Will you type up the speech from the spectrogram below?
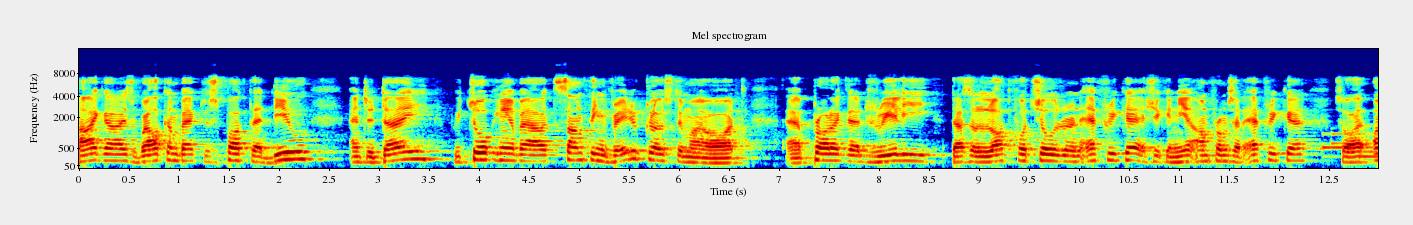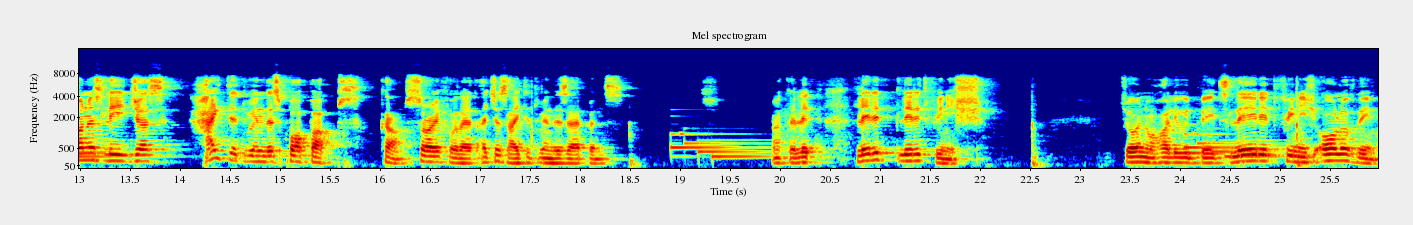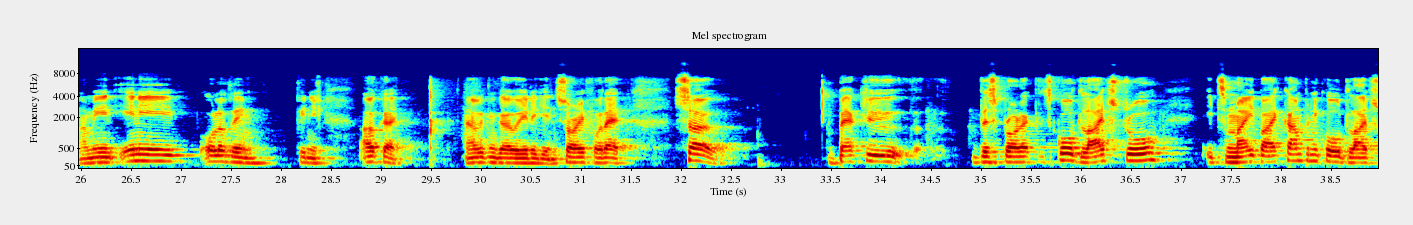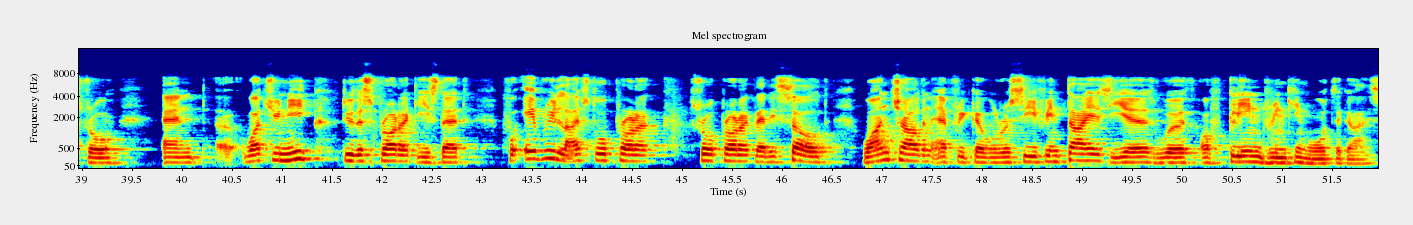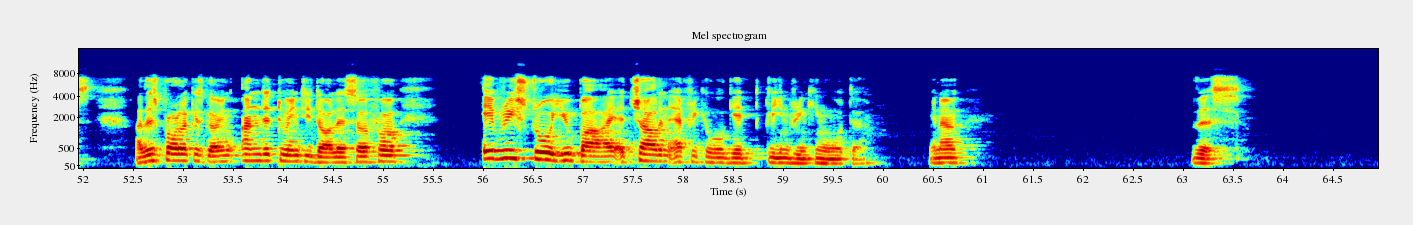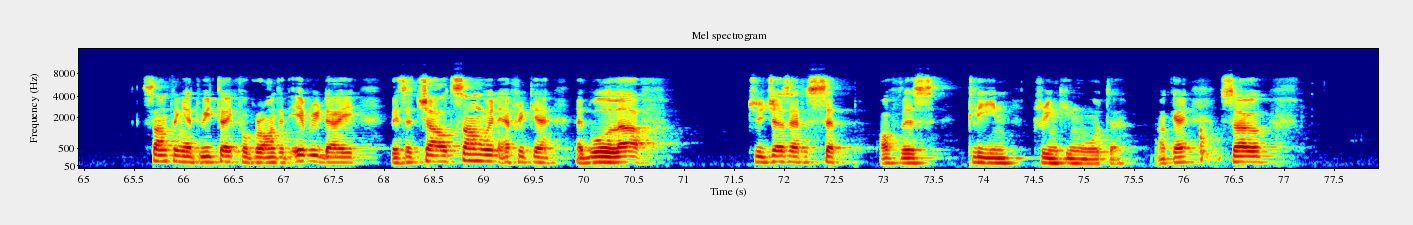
Hi guys, welcome back to Spot That Deal. And today we're talking about something very close to my heart a product that really does a lot for children in Africa. As you can hear I'm from South Africa so I honestly just hate it when this pop-ups come. Sorry for that. I just hate it when this happens. Okay let, let it let it finish. Join Hollywood bets. Let it finish. All of them. I mean any all of them finish. Okay now we can go ahead again. Sorry for that. So back to this product. It's called LifeStraw it's made by a company called LifeStraw and uh, what's unique to this product is that for every LifeStraw product straw product that is sold one child in Africa will receive entire year's worth of clean drinking water guys. Now this product is going under $20 so for every straw you buy, a child in Africa will get clean drinking water. You know, this. Something that we take for granted every day. There's a child somewhere in Africa that will love to just have a sip of this clean drinking water. Okay, so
